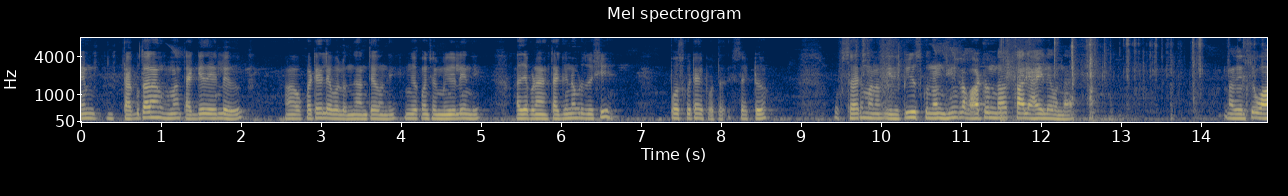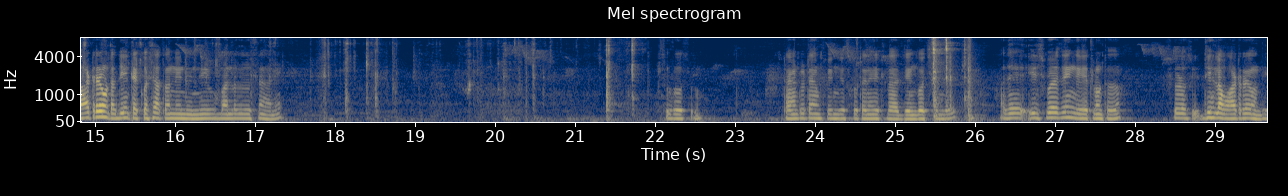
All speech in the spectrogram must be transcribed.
ఏం తగ్గుతుంది అనుకున్నా తగ్గేది ఏం లేదు. ఒకటే లెవెల్ ఉంది అంతే ఉంది. ఇంకా కొంచెం మిగిలింది. అది ఎప్పుడైనా తగ్గినప్పుడు చూసి పోసుకుంటే అయిపోతుంది. సెట్ ఒకసారి మనం ఇది తీసుకుందాం దీంట్లో వాటర్ ఉందా? ఖాళీ ఆయిలే ఉందా? నాకు తెలిసి వాటరే ఉంటుంది దీంట్లో ఎక్కువ శాతం నేను ఎన్ని బండ్లకు చూసినా కానీ. చూడవచ్చు టైం టు టైం క్లీన్ చేసుకుంటేనే ఇట్లా జింగ్ వచ్చింది. అదే ఇడిచి ఇంకా ఎట్లా ఉంటుందో చూడవచ్చు దీంట్లో వాటరే ఉంది.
